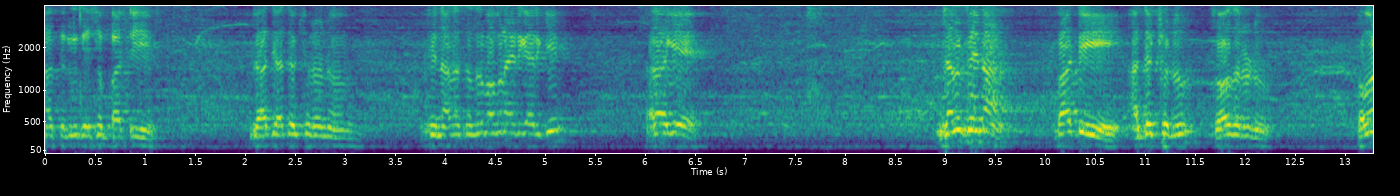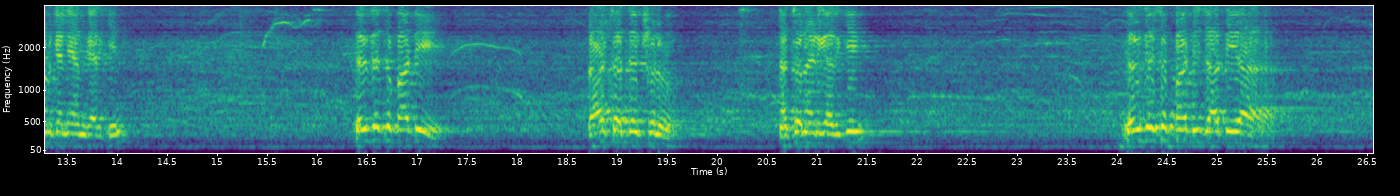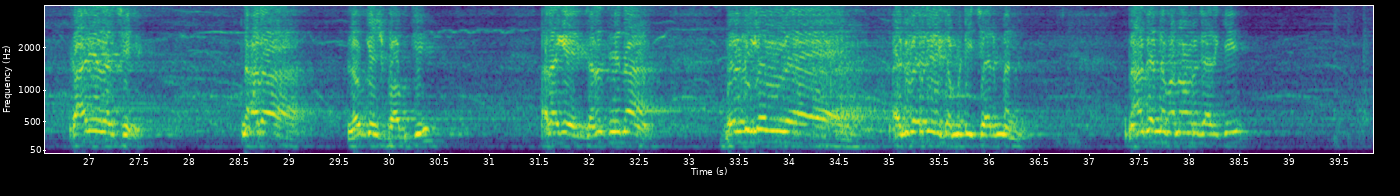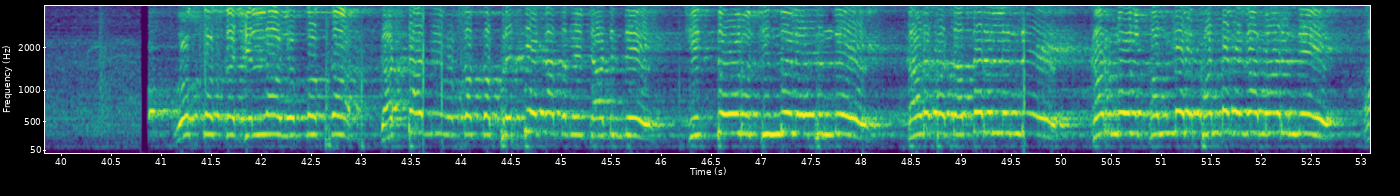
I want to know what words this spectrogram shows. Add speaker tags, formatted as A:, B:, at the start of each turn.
A: నా తెలుగుదేశం పార్టీ జాతీయ అధ్యక్షులను శ్రీ నారా చంద్రబాబు నాయుడు గారికి అలాగే జనసేన పార్టీ అధ్యక్షుడు సోదరుడు పవన్ కళ్యాణ్ గారికి తెలుగుదేశం పార్టీ రాష్ట్ర అధ్యక్షులు నచ్చనాయుడు గారికి తెలుగుదేశం పార్టీ జాతీయ కార్యదర్శి నారా లోకేష్ బాబుకి అలాగే Janasena political advisory committee chairman Naganna Manohar గారికి.
B: ఒక్కొక్క జిల్లా ఒక్కొక్క ఘట్టాన్ని ఒక్కొక్క ప్రత్యేకతని చాటింది. చిత్తూరు చిందులేసింది కడప దద్దరిల్లింది కర్నూలు కన్నుల పండగగా మారింది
